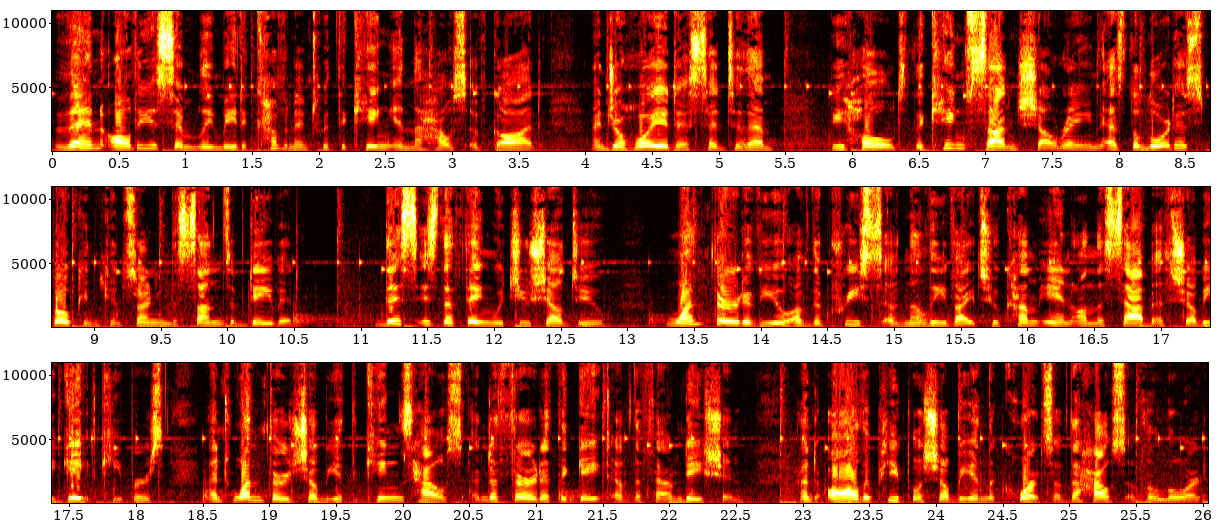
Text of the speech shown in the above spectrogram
Then all the assembly made a covenant with the king in the house of God, and Jehoiada said to them, Behold, the king's son shall reign, as the Lord has spoken concerning the sons of David. This is the thing which you shall do. One third of you of the priests and the Levites who come in on the Sabbath shall be gatekeepers, and one third shall be at the king's house, and a third at the gate of the foundation, and all the people shall be in the courts of the house of the Lord.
